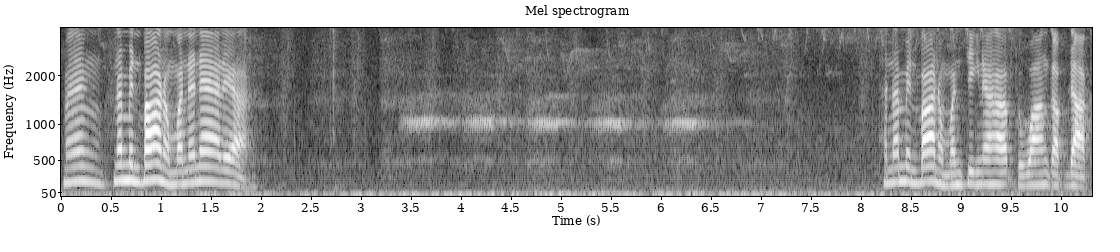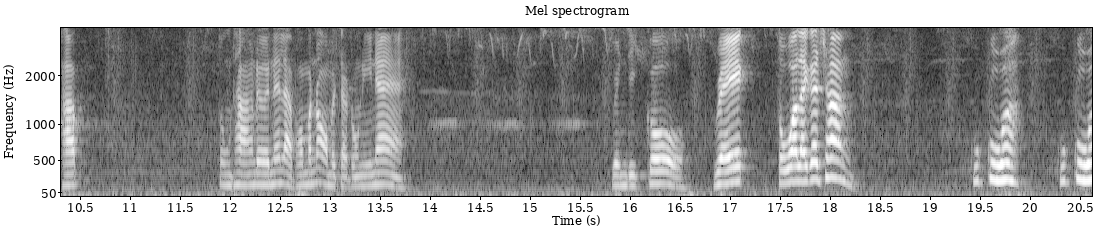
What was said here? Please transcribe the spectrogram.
แม่งนั่นเป็นบ้านของมันแน่ๆเลยอะ่ะท่านั้นเป็นบ้านของมันจริงนะครับจะวางกับดักครับ ตรงทางเดินนี่แหละเพราะมันออกมาจากตรงนี้แน่เวนดิโก้เรกตัวอะไรก็ช่าง กูกลัว กูกลัว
